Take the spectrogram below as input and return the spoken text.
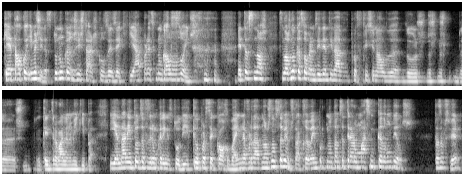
que é tal coisa. Imagina, se tu nunca registares que lesões é que há, parece que nunca há lesões. então, se nós, se nós nunca soubermos a identidade profissional de, dos, dos, dos, de quem trabalha na minha equipa e andarem todos a fazer um bocadinho de tudo e aquilo parecer que corre bem, na verdade nós não sabemos se está a correr bem porque não estamos a tirar o máximo de cada um deles. Estás a perceber?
